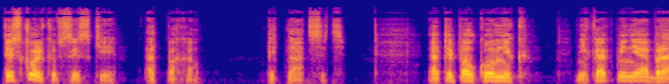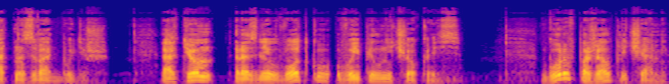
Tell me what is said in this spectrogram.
Ты сколько в сыске отпахал? Пятнадцать. А ты, полковник, никак меня обратно звать будешь. Артем разлил водку, выпил, не чокаясь. Гуров пожал плечами.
